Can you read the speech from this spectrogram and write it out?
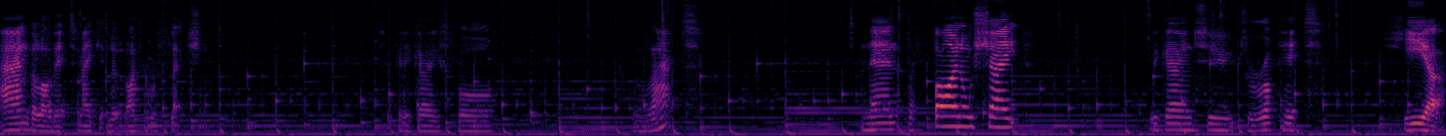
angle of it to make it look like a reflection. So we're going to go for that. And then the final shape we're going to drop it here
